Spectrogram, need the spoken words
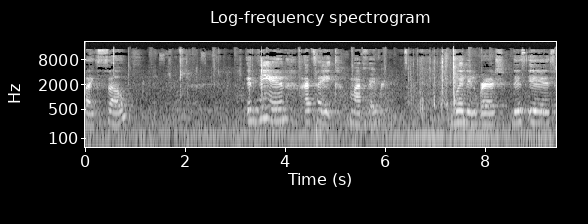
Like so. And then I take my favorite blending brush. This is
